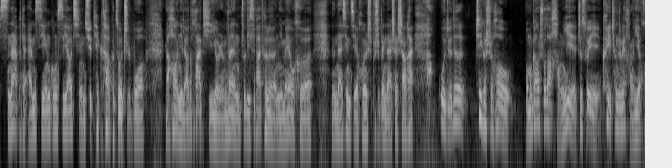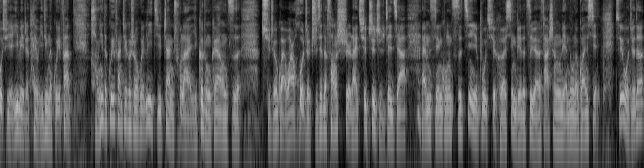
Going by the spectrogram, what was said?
Snap 的 MCN 公司邀请去 TikTok 做直播，然后你聊的话题，有人问朱迪斯·巴特勒：“你没有和男性结婚，是不是被男生伤害？”我觉得这个时候。我们刚刚说到行业之所以可以称之为行业，或许也意味着它有一定的规范。行业的规范这个时候会立即站出来，以各种各样子曲折拐弯或者直接的方式来去制止这家 MCN 公司进一步去和性别的资源发生联动的关系。所以我觉得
